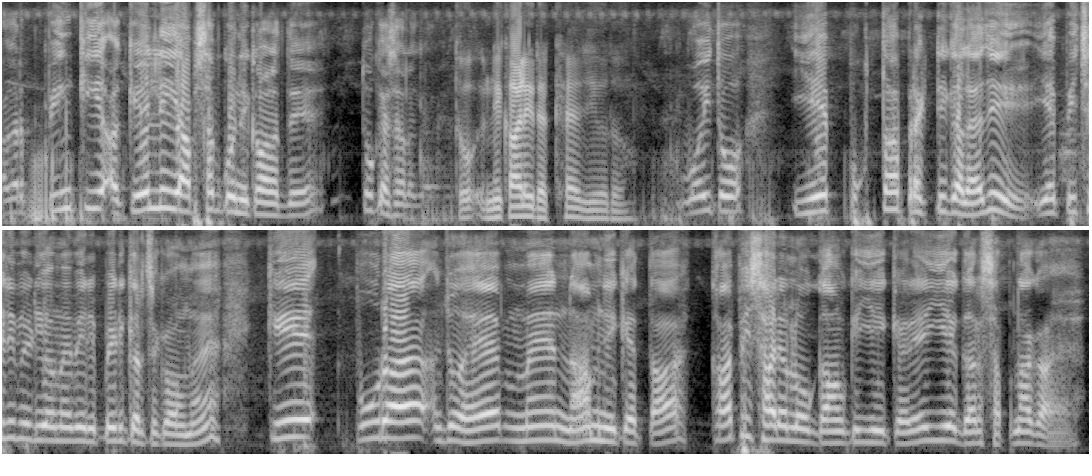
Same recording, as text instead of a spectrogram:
अगर पिंकी अकेली आप सबको निकाल दे तो कैसा लगेगा? तो निकाल ही रखा है जी वो तो। वही तो ये पुख्ता प्रैक्टिकल है जी। ये पिछली वीडियो में भी रिपीट कर चुका हूँ मैं कि पूरा जो है, मैं नाम नहीं कहता, काफ़ी सारे लोग गाँव के ये कह रहे हैं, ये घर सपना का है।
